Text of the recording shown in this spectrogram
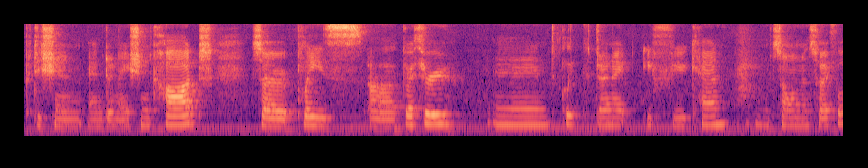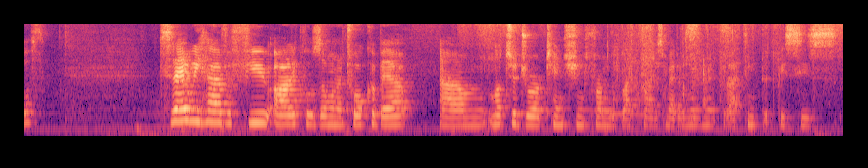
petition and donation card. So please uh, go through and click donate if you can, and so on and so forth. Today we have a few articles I want to talk about. Um, not to draw attention from the Black Lives Matter movement, but I think that this is,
